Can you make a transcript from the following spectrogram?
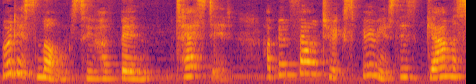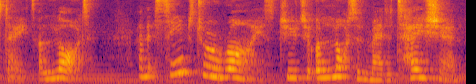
Buddhist monks who have been tested have been found to experience this gamma state a lot and it seems to arise due to a lot of meditation,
